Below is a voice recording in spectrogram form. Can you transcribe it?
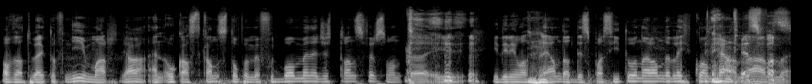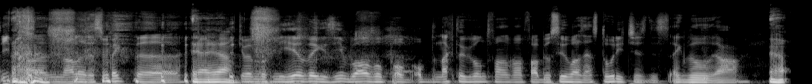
of dat werkt of niet. Maar ja, en ook als het kan, stoppen met voetbalmanager transfers. Want eh, iedereen was blij omdat Despacito naar Anderlecht kwam. Ja, Maar, Despacito. maar, in alle respect. eh, Ja, ja. ik heb hem nog niet heel veel gezien, behalve op, op, op de achtergrond van, van Fabio Silva zijn storytjes. Dus ik bedoel, ja. ja.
